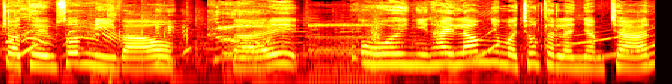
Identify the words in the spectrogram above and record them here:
Cho thêm sốt mì vào. Đấy. Ôi, nhìn hay lắm nhưng mà trông thật là nhàm chán.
